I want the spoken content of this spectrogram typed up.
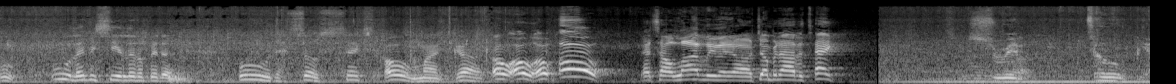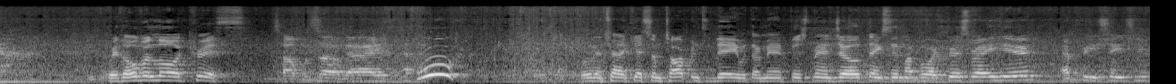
Ooh, ooh, let me see a little bit of. Ooh, that's so sexy. Oh my god. Oh, oh, oh, oh! That's how lively they are, jumping out of the tank. Shrimp Topia. With Overlord Chris. What's up, what's up, guys? Woo! We're gonna try to catch some tarpon today with our man Fishman Joe. Thanks to my boy Chris right here. I appreciate you.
